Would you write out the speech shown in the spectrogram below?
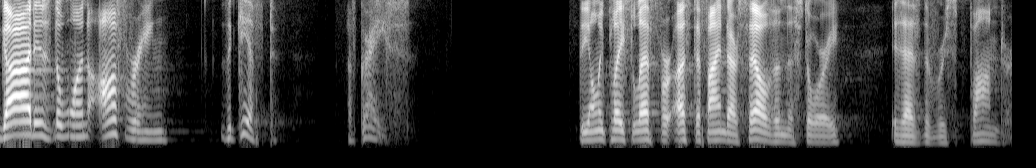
God is the one offering the gift of grace. The only place left for us to find ourselves in the story is as the responder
